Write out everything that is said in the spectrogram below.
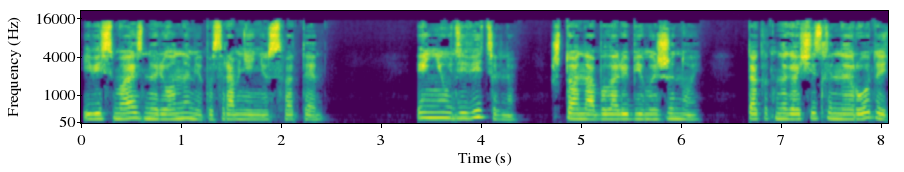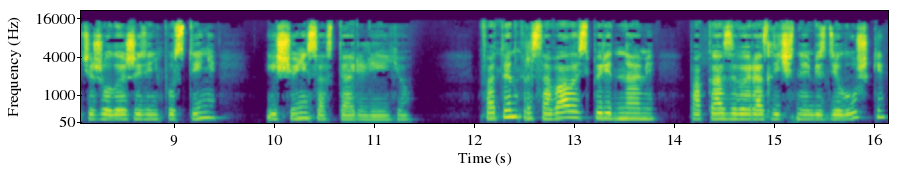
и весьма изнуренными по сравнению с Фатен. И неудивительно, что она была любимой женой, так как многочисленные роды и тяжелая жизнь в пустыне еще не состарили ее. Фатен красовалась перед нами, показывая различные безделушки,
